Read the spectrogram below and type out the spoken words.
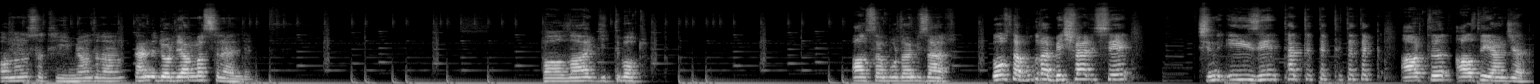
Ananı satayım yandı lan. Sen de 4'e yanmazsın herhalde. Vallahi gitti bot. Al sen buradan bir zarar. Dostlar bu kadar 5 verdiyse şimdi easy tak tak tak tak tak tak artı 6 yanacak.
